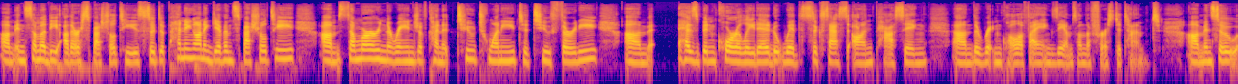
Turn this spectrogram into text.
um, in some of the other specialties. So depending on a given specialty, um, somewhere in the range of kind of 220 to 230 um, has been correlated with success on passing um, the written qualifying exams on the first attempt. Um, and so,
